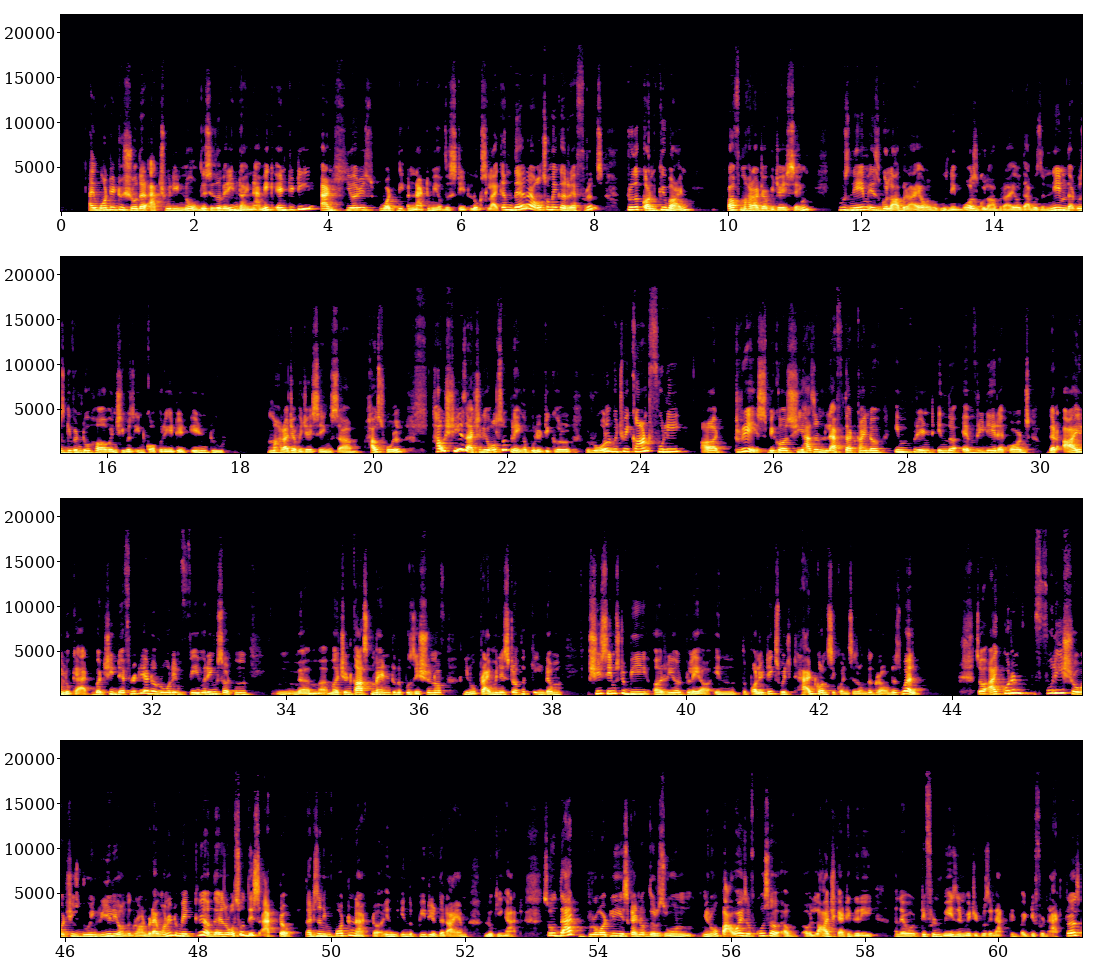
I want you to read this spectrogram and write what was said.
I wanted to show that actually, no, this is a very dynamic entity, and here is what the anatomy of the state looks like. And there I also make a reference to the concubine of Maharaja Vijay Singh, whose name is Gulab Rai, or whose name was Gulab Rai, or that was a name that was given to her when she was incorporated into Maharaja Vijay Singh's um, household. How she is actually also playing a political role, which we can't fully uh, trace because she hasn't left that kind of imprint in the everyday records that I look at. But she definitely had a role in favoring certain um, merchant caste men to the position of, you know, prime minister of the kingdom. She seems to be a real player in the politics, which had consequences on the ground as well. So I couldn't fully show what she's doing really on the ground, but I wanted to make clear there's also this actor that is an important actor in, in the period that I am looking at. So that broadly is kind of the zone, you know, power is of course a, a, a large category and there were different ways in which it was enacted by different actors.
